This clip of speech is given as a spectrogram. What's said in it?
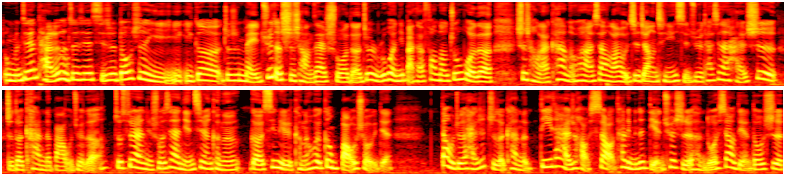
我们今天谈论的这些其实都是以一一个就是美剧的市场在说的，就是如果你把它放到中国的市场来看的话，像《老友记》这样的情景喜剧，它现在还是值得看的吧？我觉得，就虽然你说现在年轻人可能个心理可能会更保守一点，但我觉得还是值得看的。第一，它还是好笑，它里面的点确实很多笑点都是。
